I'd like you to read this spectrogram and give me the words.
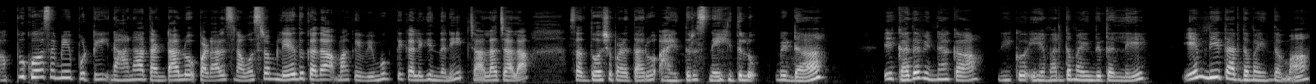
అప్పు కోసమే పుట్టి నానా తంటాలు పడాల్సిన అవసరం లేదు కదా మాకు విముక్తి కలిగిందని చాలా చాలా సంతోషపడతారు ఆ ఇద్దరు స్నేహితులు. బిడ్డ ఈ కథ విన్నాక నీకు ఏమర్థమైంది తల్లి? ఏం నీత అర్థమైందమ్మా?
